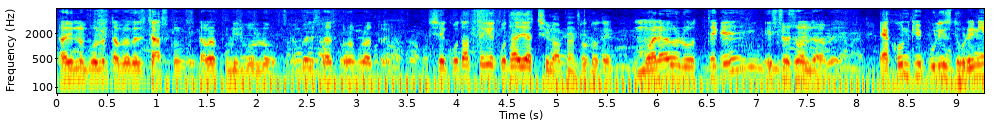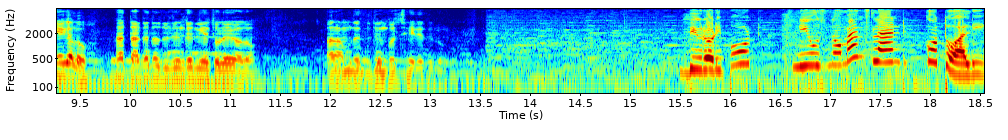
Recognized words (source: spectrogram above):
তাই জন্য বলল তারপরে কাছে চাষ করব। তারপরে পুলিশ বলল তারপরে চাষ করার পর তো সে কোথা থেকে কোথায় যাচ্ছিল আপনার টোটোতে? মনে হয় রোড থেকে স্টেশন যাবে। এখন কি পুলিশ ধরে নিয়ে গেল? হ্যাঁ তাকে তো দুজনকে নিয়ে চলে গেল। আর আমাদের দুজনকে ছেড়ে দিল। Bureau report news no man's land Kotwali.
